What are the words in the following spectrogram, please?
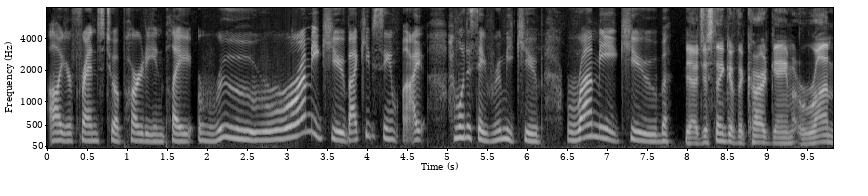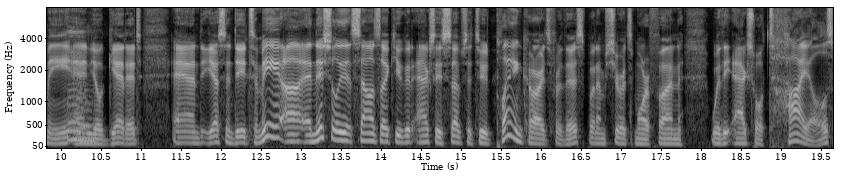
all your friends to a party and play Rummikub. I keep seeing, I, I want to say Rummy Cube, Rummy Cube. Yeah, just think of the card game Rummy mm. and you'll get it. And yes, indeed, to me, uh, initially it sounds like you could actually substitute playing cards for this, but I'm sure it's more fun with the actual tiles.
